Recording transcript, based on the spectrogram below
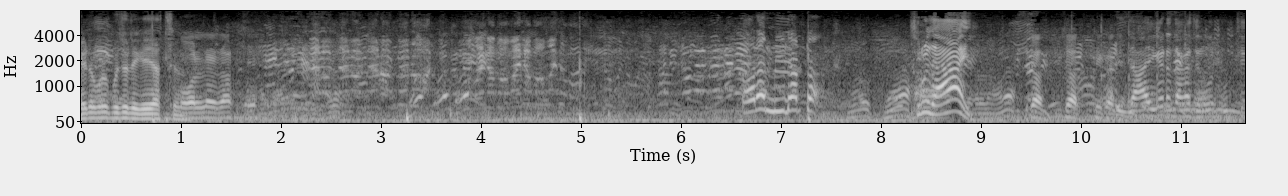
এর উপর প্রচুর রেগে যাচ্ছে। আরে মিড আপটা শুরু যায় চল চল ঠিক আছে। জায়গাটা দেখাচ্ছে ও ঢুকছে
